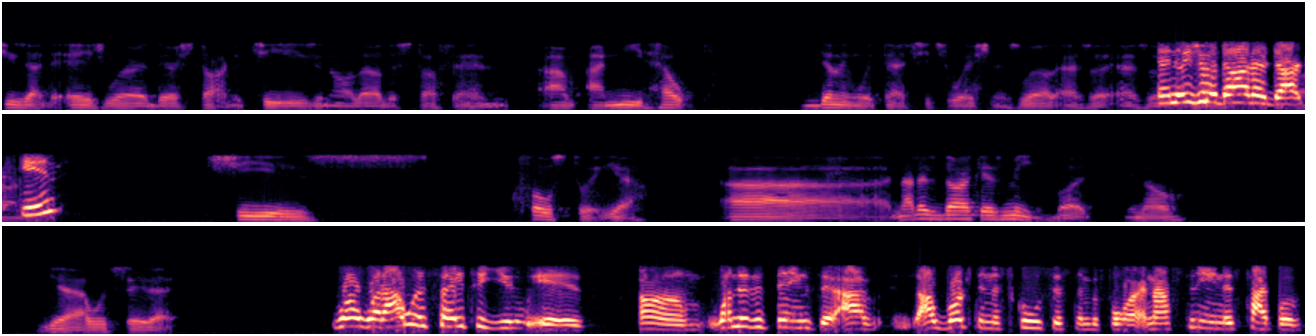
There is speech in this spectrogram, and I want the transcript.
She's at the age where they're starting to tease and all that other stuff, and um, I need help dealing with that situation as well as a as a. And is your daughter dark skinned? She is close to it, yeah. Uh, not as dark as me, but you know, yeah, I would say that. Well, what I would say to you is um, one of the things that I've I've worked in the school system before, and I've seen this type of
